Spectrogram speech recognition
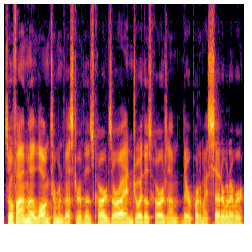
So if I'm a long-term investor of those cards, or I enjoy those cards, I'm they're part of my set or whatever.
